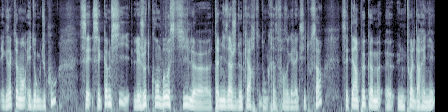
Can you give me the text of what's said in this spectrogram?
exactement. Et donc, du coup, c'est comme si les jeux de combo style euh, tamisage de cartes, donc Red Force the Galaxy, tout ça, c'était un peu comme euh, une toile d'araignée.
